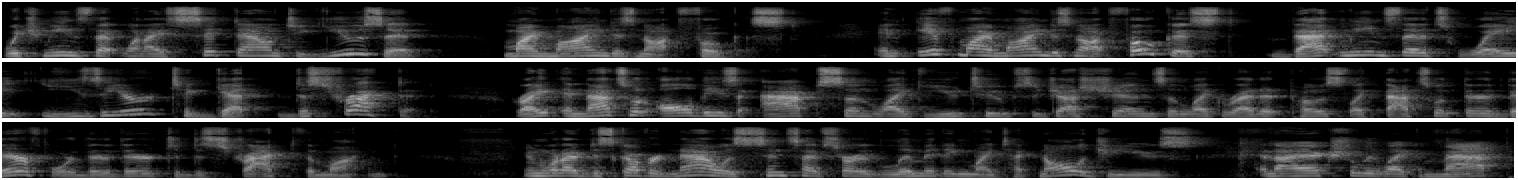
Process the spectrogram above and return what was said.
which means that when I sit down to use it, my mind is not focused. And if my mind is not focused, that means that it's way easier to get distracted, right? And that's what all these apps and like YouTube suggestions and like Reddit posts, like that's what they're there for. They're there to distract the mind. And what I've discovered now is since I've started limiting my technology use and I actually like map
